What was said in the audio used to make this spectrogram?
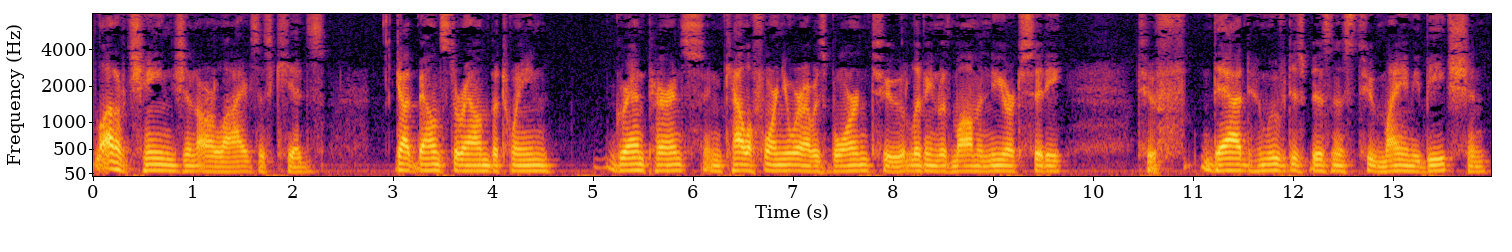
lot of change in our lives as kids. Got bounced around between grandparents in California where I was born to living with mom in New York City to f- dad who moved his business to Miami Beach and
